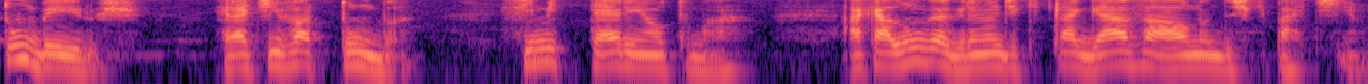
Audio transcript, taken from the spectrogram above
tumbeiros, relativo à tumba, cemitério em alto mar, a calunga grande que tragava a alma dos que partiam.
